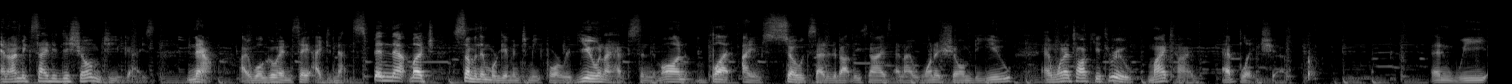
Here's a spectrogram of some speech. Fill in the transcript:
and I'm excited to show them to you guys. Now, I will go ahead and say I did not spend that much. Some of them were given to me for review and I have to send them on, but I am so excited about these knives and I want to show them to you and want to talk you through my time at Blade Show. And we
